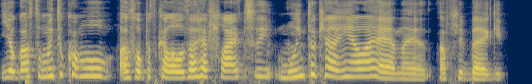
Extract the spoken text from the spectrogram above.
E eu gosto muito como as roupas que ela usa refletem muito quem ela é, né? A Fleabag.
